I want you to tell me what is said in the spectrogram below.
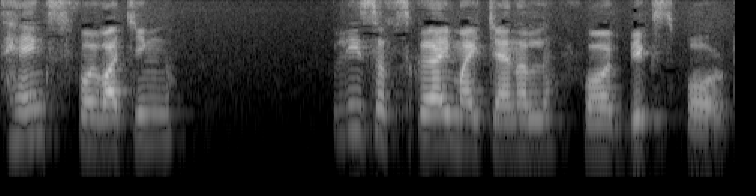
thanks for watching. Please subscribe my channel for big support.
